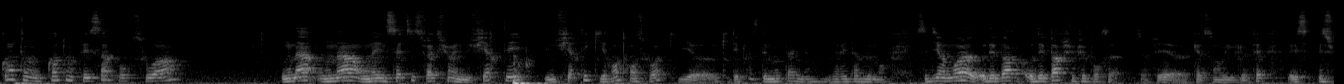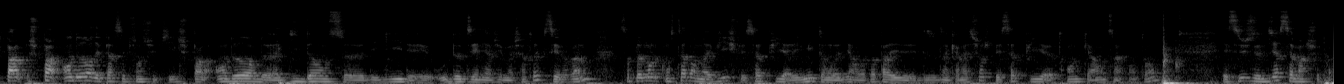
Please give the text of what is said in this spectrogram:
Quand on, quand on fait ça pour soi, on a, on, a, on a une satisfaction une fierté, une fierté qui rentre en soi, qui, euh, qui déplace des montagnes, hein, véritablement. C'est dire, moi, au départ, au départ, je suis fait pour ça. Ça fait 400 euh, vies que je le fais. Et, je, parle, je parle en dehors des perceptions subtiles, je parle en dehors de la guidance euh, des guides ou d'autres énergies, machin truc. C'est vraiment simplement le constat dans ma vie. Je fais ça depuis, à la limite, on va dire, on va pas parler des, autres incarnations, je fais ça depuis 30, 40, 50 ans. Et c'est juste de dire ça marche pas.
